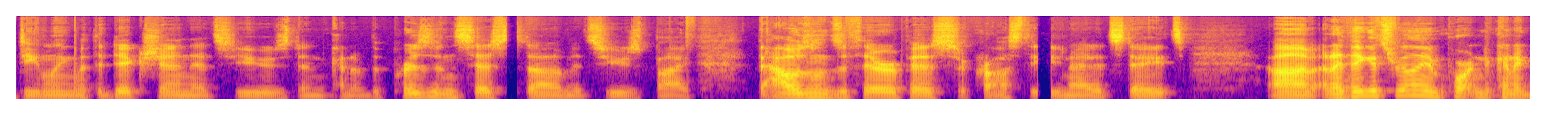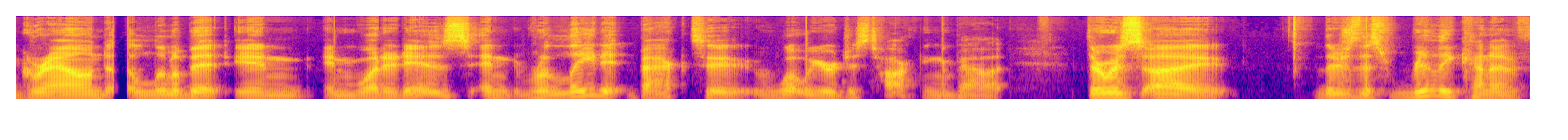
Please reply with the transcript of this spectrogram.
dealing with addiction. It's used in kind of the prison system. It's used by thousands of therapists across the United States, um, and I think it's really important to kind of ground a little bit in in what it is and relate it back to what we were just talking about. There was uh, there's this really kind of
